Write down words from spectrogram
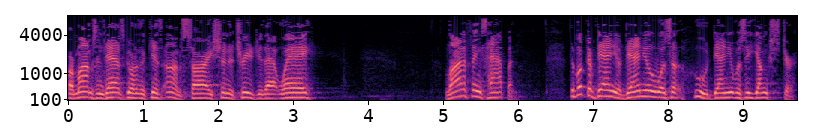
Or moms and dads go to their kids, Oh, I'm sorry. Shouldn't have treated you that way. A lot of things happen. The book of Daniel. Daniel was a who? Daniel was a youngster.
